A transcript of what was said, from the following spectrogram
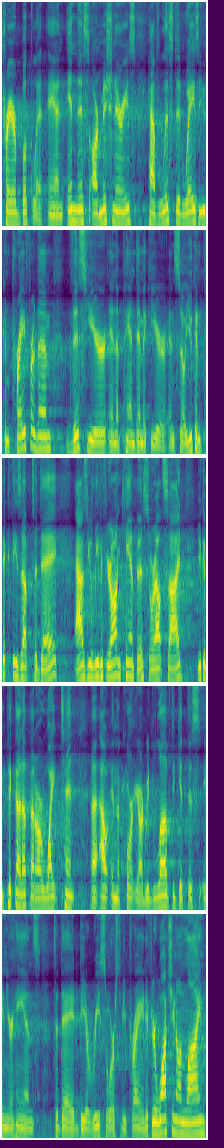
prayer booklet. And in this, our missionaries have listed ways that you can pray for them this year in a pandemic year. And so you can pick these up today as you leave. If you're on campus or outside, you can pick that up at our white tent uh, out in the courtyard. We'd love to get this in your hands today to be a resource to be praying. If you're watching online,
